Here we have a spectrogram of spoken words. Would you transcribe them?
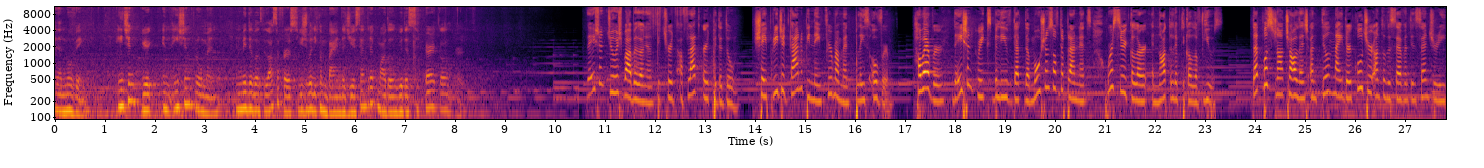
and unmoving. Ancient Greek and ancient Roman and medieval philosophers usually combined the geocentric model with the spherical Earth. The ancient Jewish Babylonians pictured a flat earth with a dome, shaped rigid canopy named firmament placed over, However, the ancient Greeks believed that the motions of the planets were circular and not elliptical of views. That was not challenged until neither culture until the 17th century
